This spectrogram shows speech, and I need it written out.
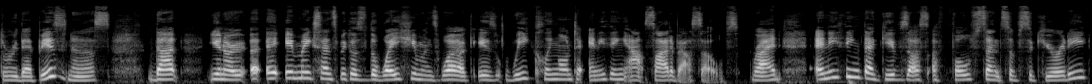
through their business that, you know, uh, it, it makes sense because the way humans work is we cling on to anything outside of ourselves, right? Anything that gives us a false sense of security,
